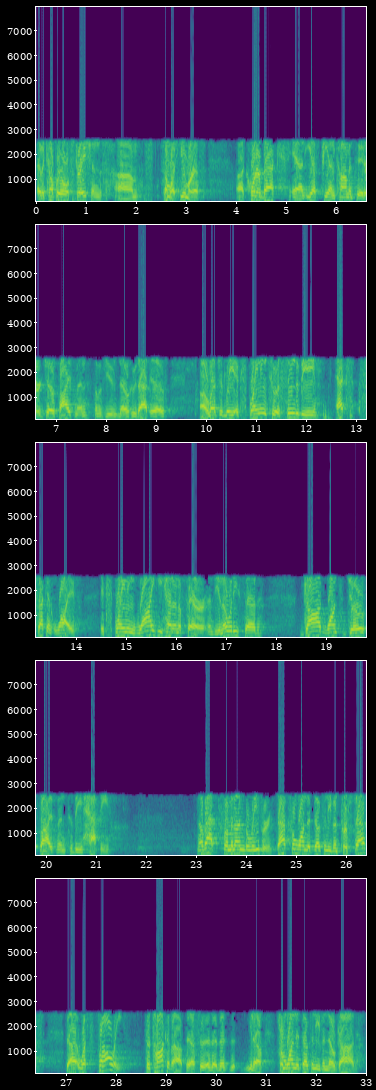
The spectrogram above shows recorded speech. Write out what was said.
I have a couple of illustrations, um, somewhat humorous. Uh, quarterback and ESPN commentator Joe Theismann, some of you know who that is, allegedly explaining to a soon-to-be ex-second wife, explaining why he had an affair. And do you know what he said? God wants Joe Theismann to be happy. Now that's from an unbeliever. That's from one that doesn't even profess uh, what's folly to talk about this. Uh, you know, from one that doesn't even know God.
